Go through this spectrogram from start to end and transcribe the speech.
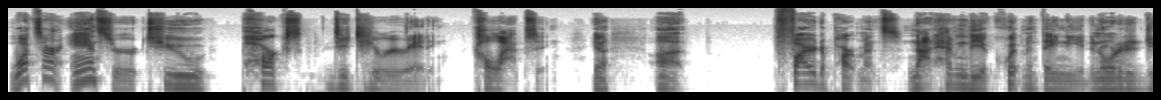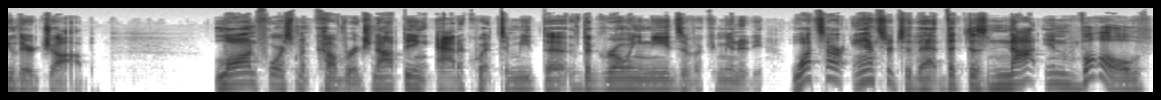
what's our answer to parks deteriorating, collapsing? You know, uh, fire departments not having the equipment they need in order to do their job, law enforcement coverage not being adequate to meet the, the growing needs of a community. What's our answer to that that does not involve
